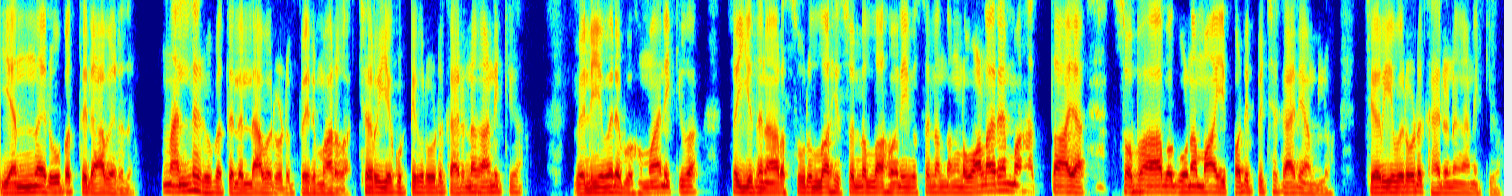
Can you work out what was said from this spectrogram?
എന്ന രൂപത്തിലാവരുത്. നല്ല രൂപത്തിൽ എല്ലാവരോടും പെരുമാറുക. ചെറിയ കുട്ടികളോട് കരുണ കാണിക്കുക. വലിയവരെ ബഹുമാനിക്കുക. സയ്യിദന റസൂലുള്ളാഹി സ്വല്ലല്ലാഹു അലൈഹി വസല്ലം തങ്ങൾ വളരെ മഹത്തായ സ്വഭാവ ഗുണമായി പഠിപ്പിച്ച കാര്യമാണല്ലോ. ചെറിയവരോട് കരുണ കാണിക്കുക.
